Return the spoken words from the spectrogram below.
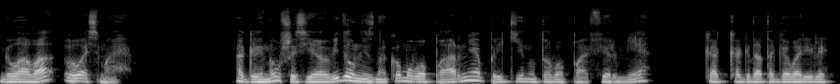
Глава восьмая. Оглянувшись, я увидел незнакомого парня, прикинутого по ферме, как когда-то говорили.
